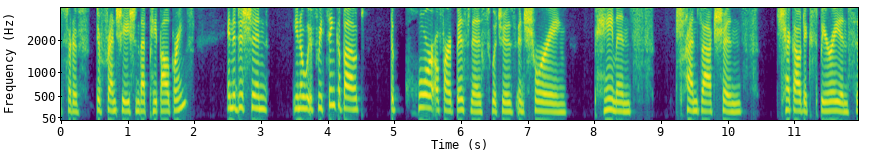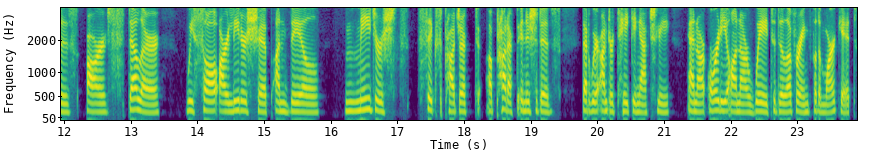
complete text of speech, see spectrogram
sort of differentiation that PayPal brings. In addition, you know, if we think about the core of our business, which is ensuring payments, transactions, checkout experiences are stellar, we saw our leadership unveil major six project uh, product initiatives that we're undertaking actually and are already on our way to delivering for the market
